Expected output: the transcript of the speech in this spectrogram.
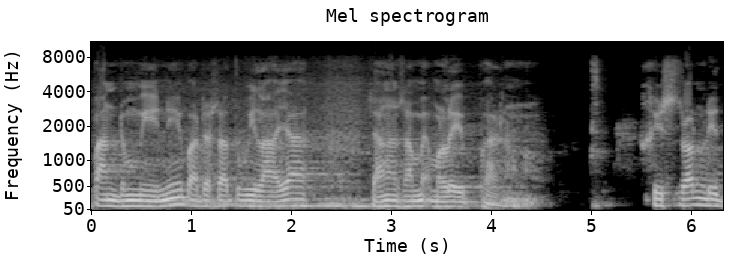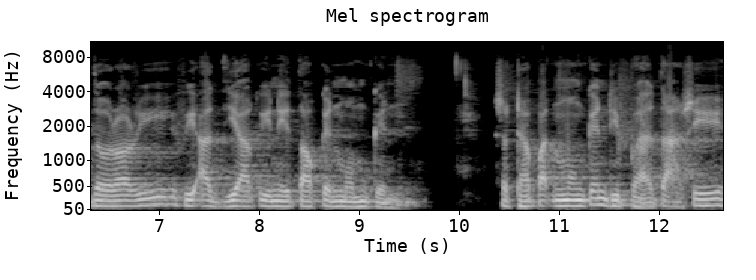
pandemi ini pada satu wilayah jangan sampai melebar. Khistron lidorori fi adyakini tokin mungkin. Sedapat mungkin dibatasi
